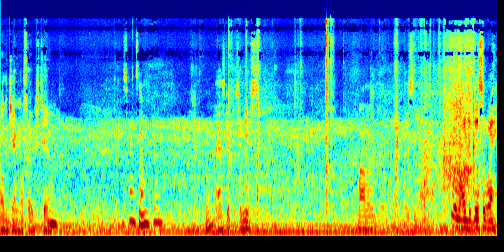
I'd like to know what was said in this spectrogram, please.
all the general folks too. Mm. This one's empty. Ask if it's in use. Mama, let's see. We'll all get this away.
